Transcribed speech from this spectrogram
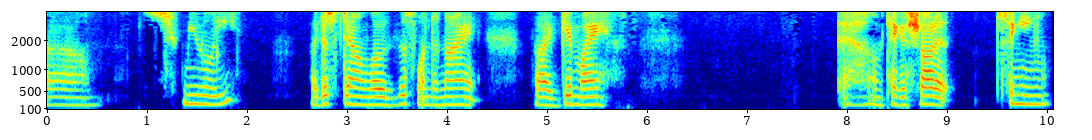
um, Smuley. I just downloaded this one tonight. I give my um, take a shot at singing,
